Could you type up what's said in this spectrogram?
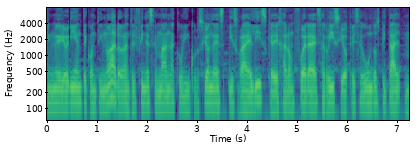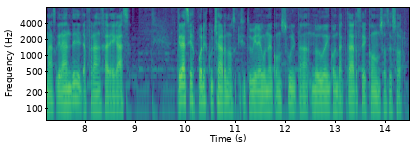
en Medio Oriente continuara durante el fin de semana con incursiones israelíes que dejaron fuera de servicio el segundo hospital más grande de la franja de Gaza. Gracias por escucharnos y si tuviera alguna consulta, no duden en contactarse con su asesor.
